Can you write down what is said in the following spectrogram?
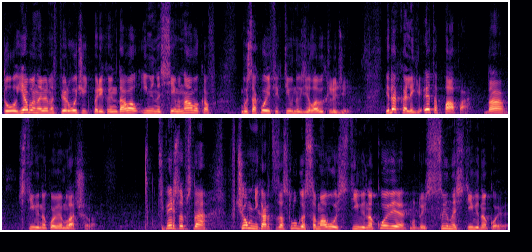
то я бы, наверное, в первую очередь порекомендовал именно «Семь навыков высокоэффективных деловых людей». Итак, коллеги, это папа да, Стивена Кови-младшего. Теперь, собственно, в чем, мне кажется, заслуга самого Стивена Кови, ну, то есть сына Стивена Кови.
